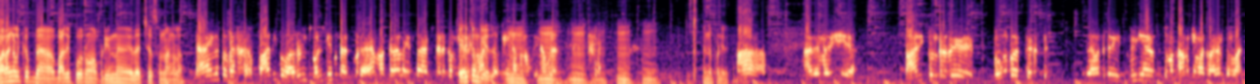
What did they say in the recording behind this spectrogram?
மரங்களுக்கு பாதிப்பு வரும் அப்படின்னு ஏதாச்சும் சொன்னாங்களா? நான் என்ன சொல்றேன் பாதிப்பு வரும்னு சொல்லியிருந்தா கூட மக்களால எந்த ஆக்ஷன் எடுக்க முடியாது. எடுக்க முடியாது. என்ன பண்ணிருக்கோம்? அதே மாதிரி பாதிப்புன்றது ரொம்ப பெருசு. இதை வந்துட்டு மீடியா சுத்தமா காமிக்க மாட்டாங்கன்னு சொல்லலாம்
